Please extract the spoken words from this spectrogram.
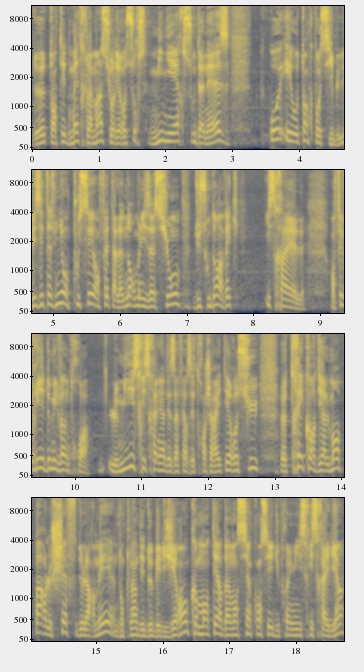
de tenter de mettre la main sur les ressources minières soudanaises et autant que possible. Les États-Unis ont poussé en fait à la normalisation du Soudan avec Israël. En février 2023, le ministre israélien des Affaires étrangères a été reçu euh, très cordialement par le chef de l'armée, donc l'un des deux belligérants. Commentaire d'un ancien conseiller du Premier ministre israélien.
